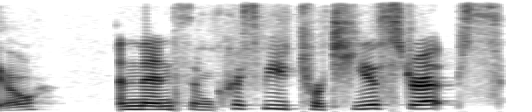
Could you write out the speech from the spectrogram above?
to. And then some crispy tortilla strips,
